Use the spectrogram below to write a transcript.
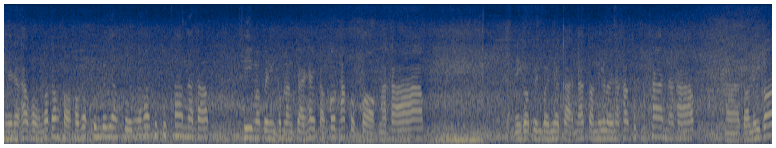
นี่นะครับผมก็ต้องขอขอบพระคุณเป็นอย่างสูงนะครับทุกๆท่านนะครับ ที่มาเป็นกำลังใจให้กับต้นทักกอกนะครับ นี่ก็เป็นบรรยากาศณตอนนี้เลยนะครับ ทุกๆท่านนะครับ ตอนนี้ก็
